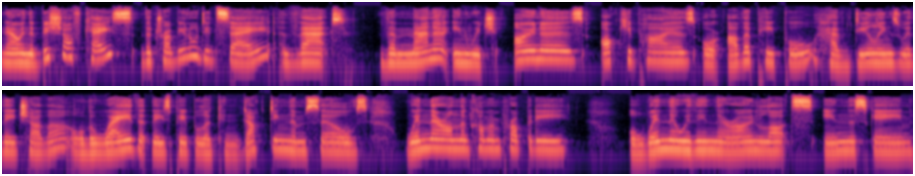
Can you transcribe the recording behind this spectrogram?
Now, in the Bischoff case, the tribunal did say that the manner in which owners, occupiers, or other people have dealings with each other, or the way that these people are conducting themselves when they're on the common property, or when they're within their own lots in the scheme,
